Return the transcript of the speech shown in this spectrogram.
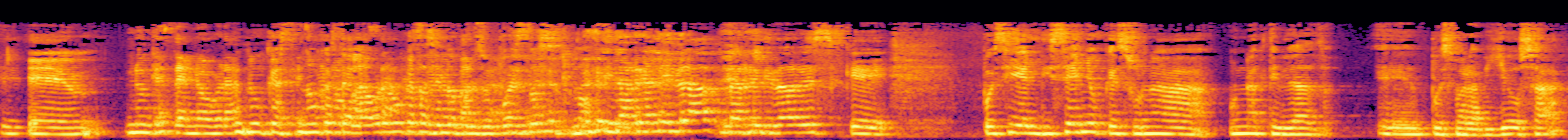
eh, nunca está en obra nunca, nunca está en la obra nunca está haciendo presupuestos y la realidad la realidad es que pues sí el diseño que es una una actividad eh, pues maravillosa.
